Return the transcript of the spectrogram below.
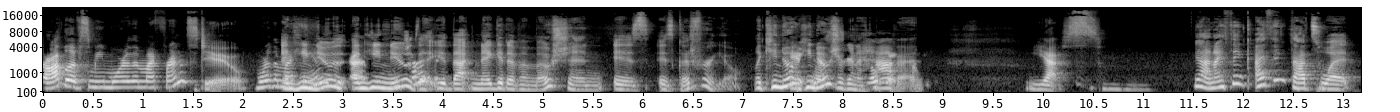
God loves me more than my friends do, more than my and he knew does. and he knew that you, that negative emotion is is good for you. Like he know it he knows you're going to have it. Yes. Mm-hmm. Yeah, and I think I think that's what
